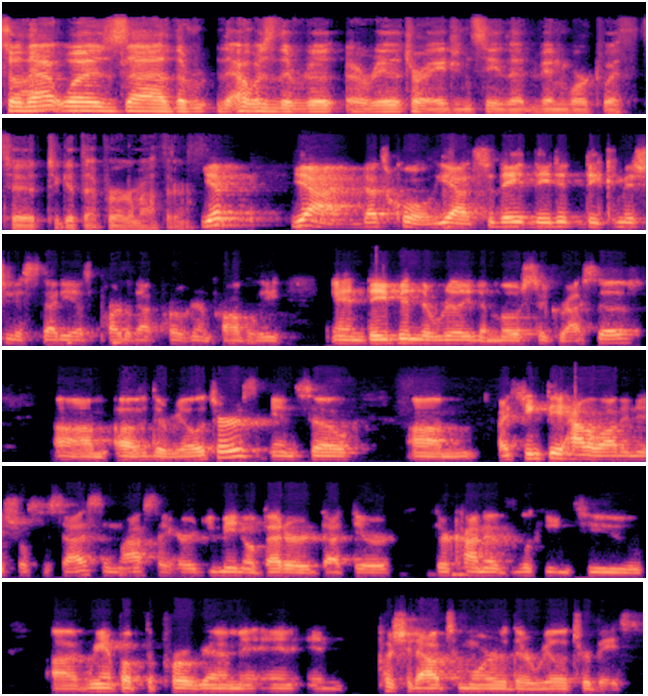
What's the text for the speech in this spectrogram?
So that um, was uh, the that was the re- realtor agency that Vin worked with to to get that program out there. Yep, yeah, that's cool. Yeah, so they they did they commissioned a study as part of that program probably, and they've been the really the most aggressive um, of the realtors, and so um, I think they had a lot of initial success. And last I heard, you may know better that they're they're kind of looking to uh, ramp up the program and and push it out to more of their realtor base.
